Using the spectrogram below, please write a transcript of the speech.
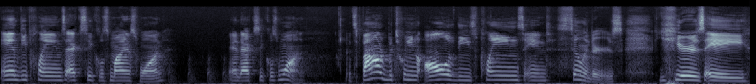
and the planes x equals minus 1 and x equals 1. It's bound between all of these planes and cylinders. Here's a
